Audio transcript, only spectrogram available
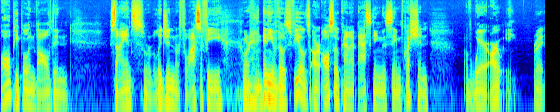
all people involved in science or religion or philosophy or any of those fields are also kind of asking the same question of where are we? Right.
